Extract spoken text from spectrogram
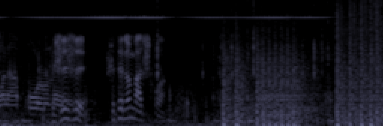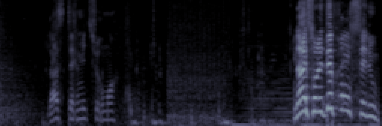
One op four remaining. GG. C'était nomade, je crois. Là, c'est termite sur moi. Nice, on les défonce, c'est nous.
